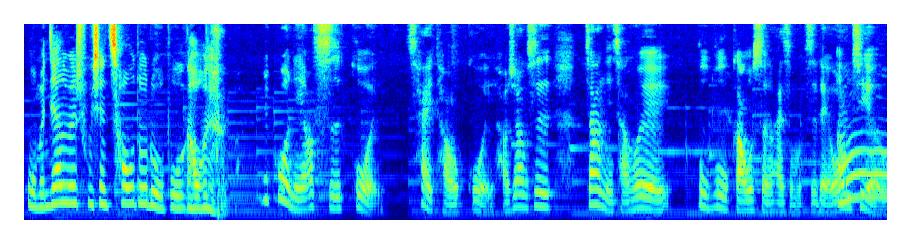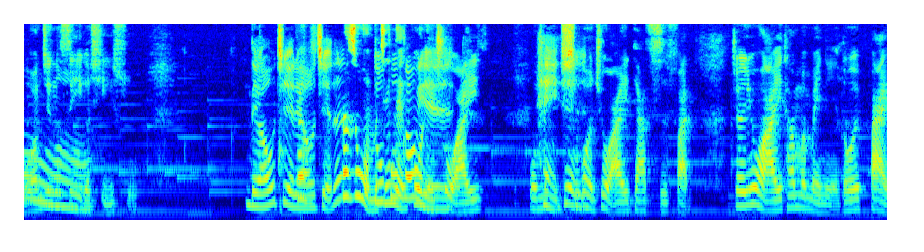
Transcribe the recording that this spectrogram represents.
我们家都会出现超多萝卜糕的。因为过年要吃贵，菜头贵，好像是这样你才会步步高升还是什么之类，我忘记了，哦、我忘记那是一个习俗。了解了解，但是我们今年过年去我阿姨，我们今年过年去我阿姨家吃饭。就因为我阿姨他们每年都会拜，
